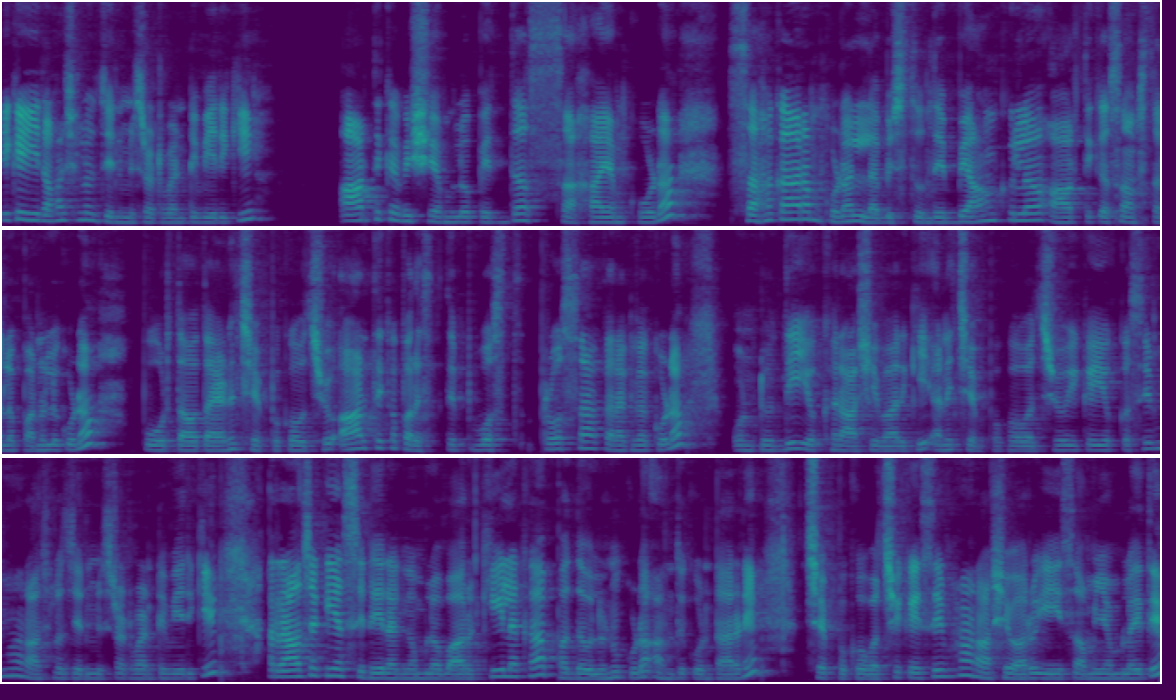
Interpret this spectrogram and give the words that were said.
ఇక ఈ రాశిలో జన్మించినటువంటి వీరికి ఆర్థిక విషయంలో పెద్ద సహాయం కూడా సహకారం కూడా లభిస్తుంది. బ్యాంకుల ఆర్థిక సంస్థల పనులు కూడా పూర్తవుతాయని చెప్పుకోవచ్చు. ఆర్థిక పరిస్థితి ప్రోత్సాహకరంగా కూడా ఉంటుంది ఈ యొక్క రాశి వారికి అని చెప్పుకోవచ్చు. ఇక ఈ యొక్క సింహ రాశిలో జన్మించినటువంటి వీరికి రాజకీయ సినీ రంగంలో వారు కీలక పదవులను కూడా అందుకుంటారని చెప్పుకోవచ్చు. ఇక సింహ రాశి వారు ఈ సమయంలో అయితే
